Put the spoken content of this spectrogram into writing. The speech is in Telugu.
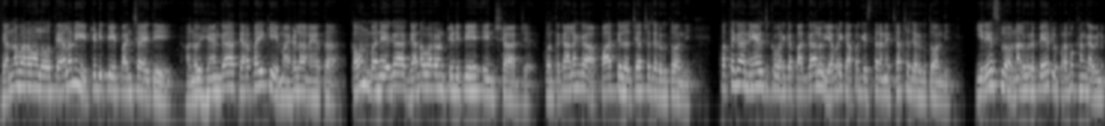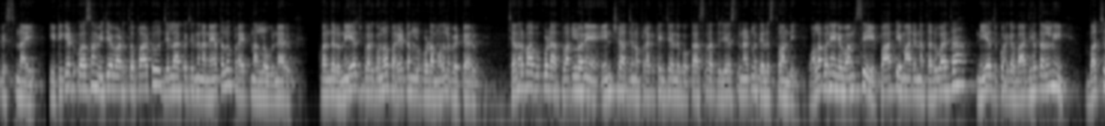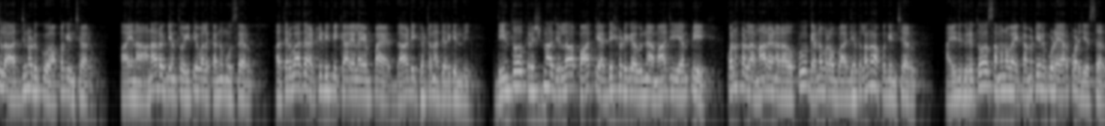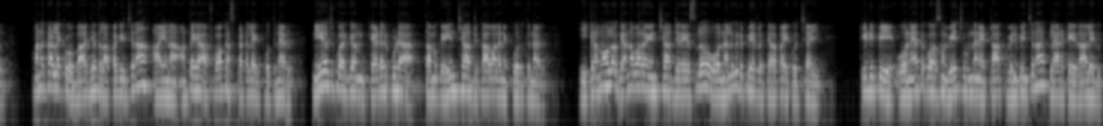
గన్నవరంలో తేలని టీడీపీ పంచాయతీ అనూహ్యంగా తెరపైకి మహిళా నేత. కౌన్ బనేగా గన్నవరం టీడీపీ ఇన్ఛార్జ్. కొంతకాలంగా పార్టీలో చర్చ జరుగుతోంది. కొత్తగా నియోజకవర్గ పగ్గాలు ఎవరికి అప్పగిస్తారనే చర్చ జరుగుతోంది. ఈ రేసులో నలుగురు పేర్లు ప్రముఖంగా వినిపిస్తున్నాయి. ఈ టికెట్ కోసం విజయవాడతో పాటు జిల్లాకు చెందిన నేతలు ప్రయత్నాల్లో ఉన్నారు. కొందరు నియోజకవర్గంలో పర్యటనలు కూడా మొదలుపెట్టారు. చంద్రబాబు కూడా త్వరలోనే ఇన్ఛార్జ్ను ప్రకటించేందుకు కసరత్తు చేస్తున్నట్లు తెలుస్తోంది. వలబనేని వంశీ పార్టీ మారిన తరువాత నియోజకవర్గ బాధ్యతల్ని బచ్చుల అర్జునుడుకు అప్పగించారు. ఆయన అనారోగ్యంతో ఇటీవల కన్నుమూశారు ఆ తర్వాత టీడీపీ కార్యాలయంపై దాడి ఘటన జరిగింది. దీంతో కృష్ణా జిల్లా పార్టీ అధ్యక్షుడిగా ఉన్న మాజీ ఎంపీ కొనకళ్ళ నారాయణరావుకు గన్నవరం బాధ్యతలను అప్పగించారు. ఐదుగురితో సమన్వయ కమిటీని కూడా ఏర్పాటు చేశారు. కొనకళ్ళకు బాధ్యతలు అప్పగించినా ఆయన అంతగా ఫోకస్ పెట్టలేకపోతున్నారు. నియోజకవర్గం కేడర్ కూడా తమకు ఇన్ఛార్జ్ కావాలని కోరుతున్నారు. ఈ క్రమంలో గన్నవరం ఇన్ఛార్జ్ రేసులో ఓ నలుగురి పేర్లు తెరపైకి వచ్చాయి టీడీపీ ఓ నేత కోసం వేచి ఉందనే టాక్ వినిపించినా క్లారిటీ రాలేదు.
